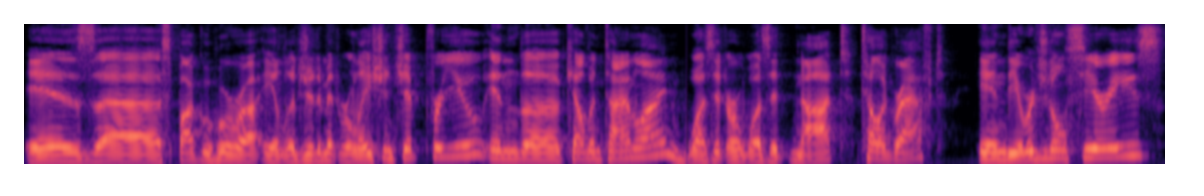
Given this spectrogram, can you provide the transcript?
is uh, Spock Uhura a legitimate relationship for you in the Kelvin timeline? Was it or was it not telegraphed in the original series?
